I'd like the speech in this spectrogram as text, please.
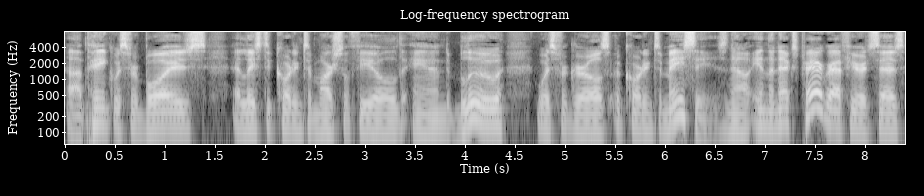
Uh, pink was for boys, at least according to Marshall Field, and blue was for girls, according to Macy's. Now, in the next paragraph here, it says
